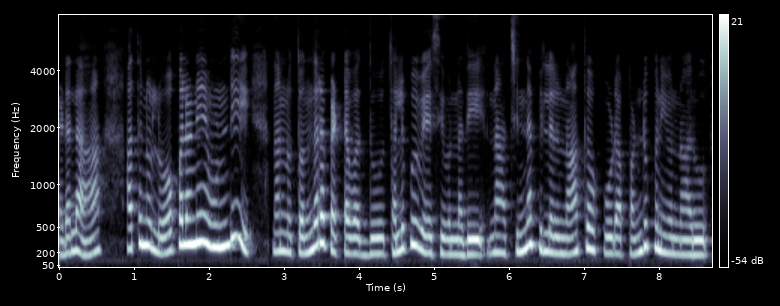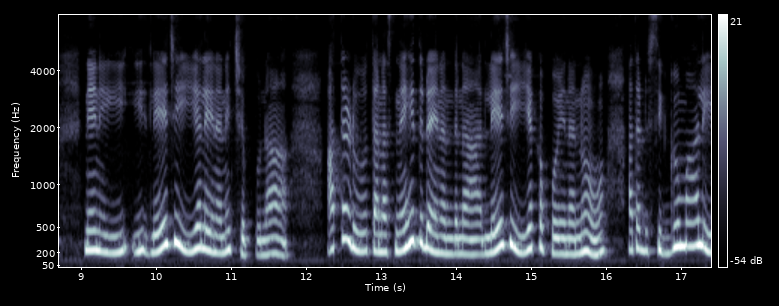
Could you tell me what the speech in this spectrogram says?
ఎడల అతను లోపలనే ఉండి నన్ను తొందర పెట్టవద్దు తలుపు వేసి ఉన్నది. నా చిన్న పిల్లలు నాతో కూడా పండుకొని ఉన్నారు. నేను లేచి ఇయ్యలేనని చెప్పునా? అతడు తన స్నేహితుడైనందున లేచి ఇయ్యకపోయినను అతడు సిగ్గుమాలి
